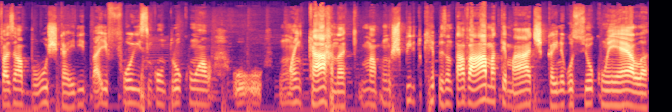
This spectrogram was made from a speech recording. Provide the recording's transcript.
fazer uma busca, ele, aí ele foi se encontrou com a, o, uma encarna, uma, um espírito que representava a matemática e negociou com ela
